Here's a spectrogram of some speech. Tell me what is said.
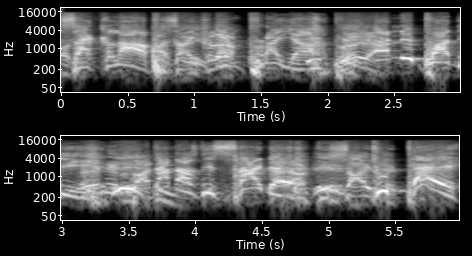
as I clap, As I clap in prayer, in prayer. anybody, Anybody that has decided, decided to, take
